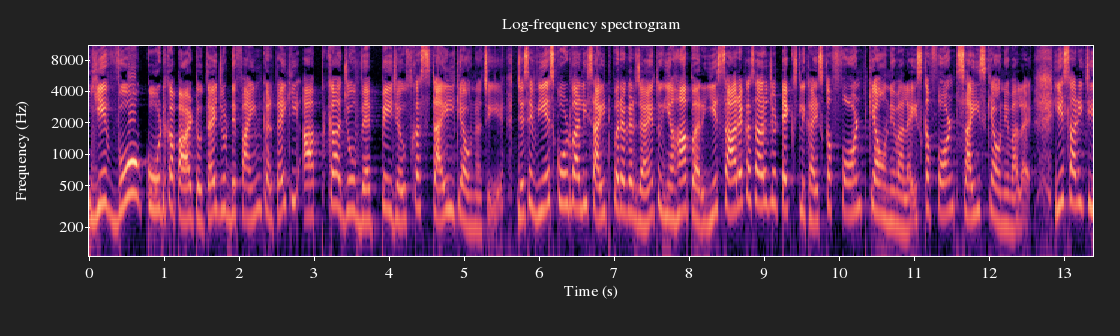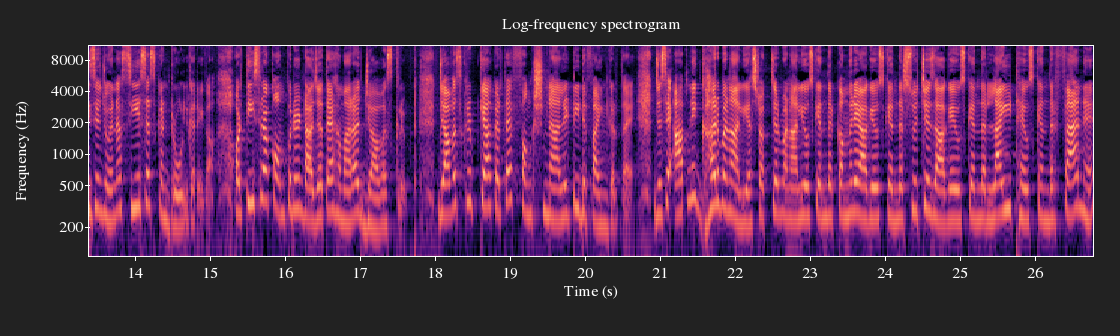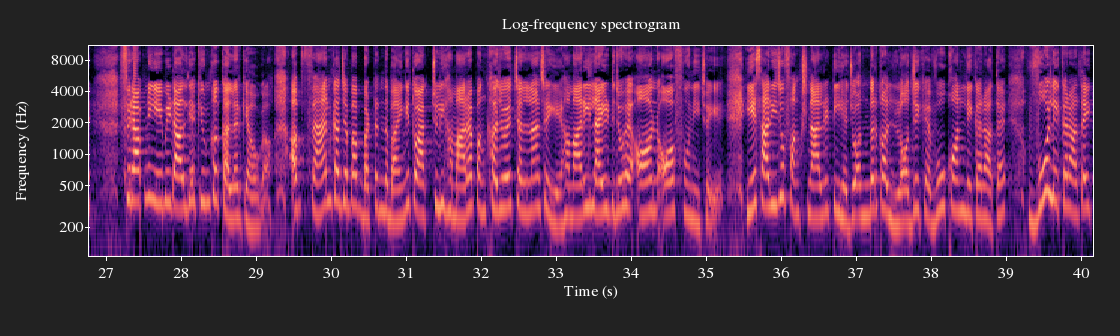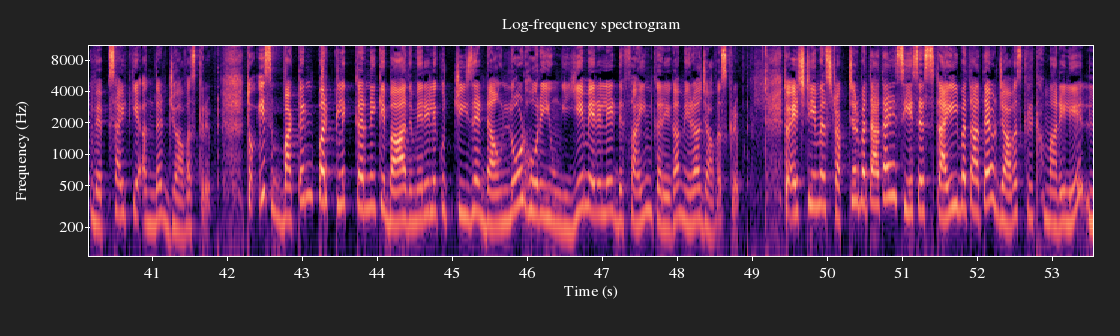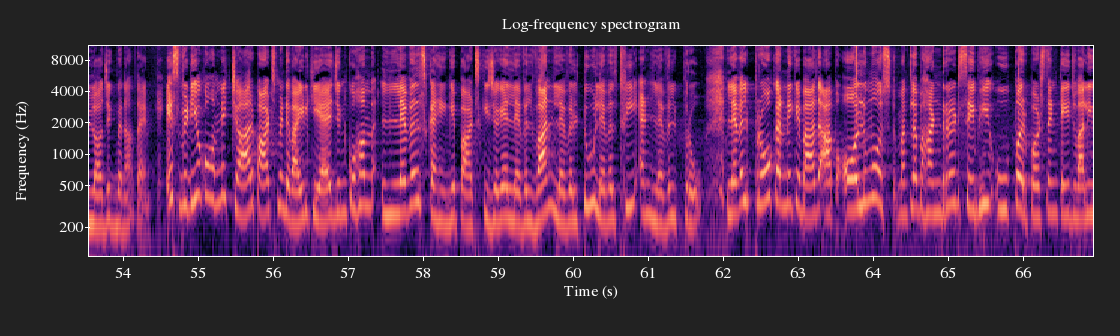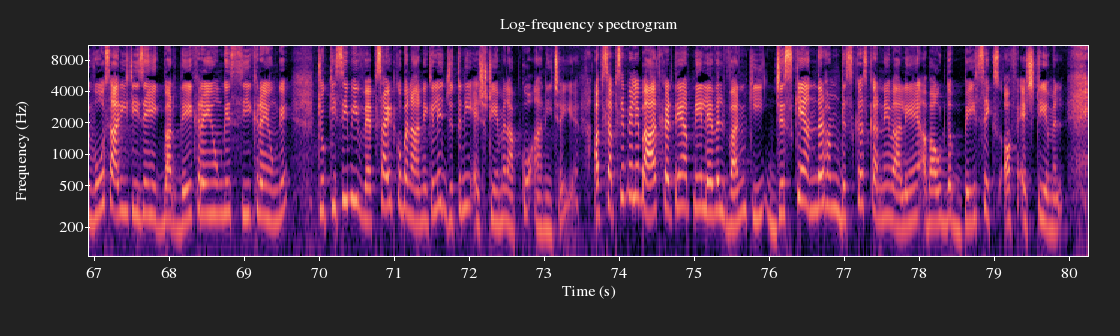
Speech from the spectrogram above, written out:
ये वो कोड का पार्ट होता है जो डिफाइन करता है कि आपका जो वेब पेज है, उसका स्टाइल क्या होना चाहिए। जैसे वीएस कोड वाली साइट पर अगर जाएँ तो यहाँ पर ये सारे का सारा जो टेक्स्ट लिखा है, इसका फॉन्ट क्या होने वाला है, इसका फॉन्ट साइज़ क्या होने वाला है, ये सारी चीज़ें जो है ना सीएसएस कंट्रोल करेगा। और तीसरा कॉम्पोनेंट आ जाता है हमारा जावास्क्रिप्ट जावास्क्रिप्ट क्या करता है? फंक्शनैलिटी डिफाइन करता है। जैसे आपने घर बना लिया स्ट्रक्चर बना लिया, उसके अंदर कमरे आ गए, उसके अंदर स्विचेज आ गए, उसके अंदर लाइट है, उसके अंदर फ़ैन है, फिर आपने ये भी डाल दिया कि उनका कलर क्या होगा। अब फ़ैन फ़ैन का जब आप बटन दबाएँगे तो एक्चुअली हमारा पंखा जो है चलना चाहिए, हमारी लाइट जो है ऑन ऑफ़ होनी चाहिए। ये सारी जो फंक्शनैलिटी है, जो अंदर का लॉजिक है, वो कौन लेकर आता है? वो लेकर आता है एक वेबसाइट के अंदर जावास्क्रिप्ट तो इस बटन पर क्लिक करने के बाद मेरे लिए कुछ चीज़ें डाउनलोड हो रही होंगी, ये मेरे लिए डिफाइन करेगा मेरा जावास्क्रिप्ट तो एच स्ट्रक्चर बताता है सीएसएस स्टाइल बताता है और जावास्क्रिप्ट हमारे लिए लॉजिक बनाता है। इस वीडियो को हमने चार पार्ट्स में डिवाइड किया है, जिनको हम लेवल्स कहेंगे पार्ट्स की जगह level one level two level three and level pro level pro करने के बाद आप ऑलमोस्ट मतलब हंड्रेड से भी ऊपर परसेंटेज वाली वो सारी चीज़ें एक बार देख रहे होंगे, सीख रहे होंगे, जो किसी भी वेबसाइट को बनाने के लिए जितनी एच आपको आनी चाहिए। अब सबसे पहले बात करते हैं अपने लेवल वन की, जिसके अंदर हम डिस्कस करने वाले हैं about the basics of H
